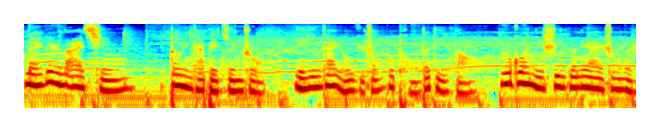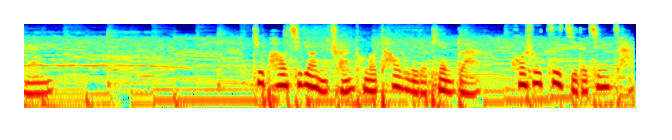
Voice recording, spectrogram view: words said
每个人的爱情都应该被尊重，也应该有与众不同的地方。如果你是一个恋爱中的人，就抛弃掉你传统的套路里的片段，活出自己的精彩。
